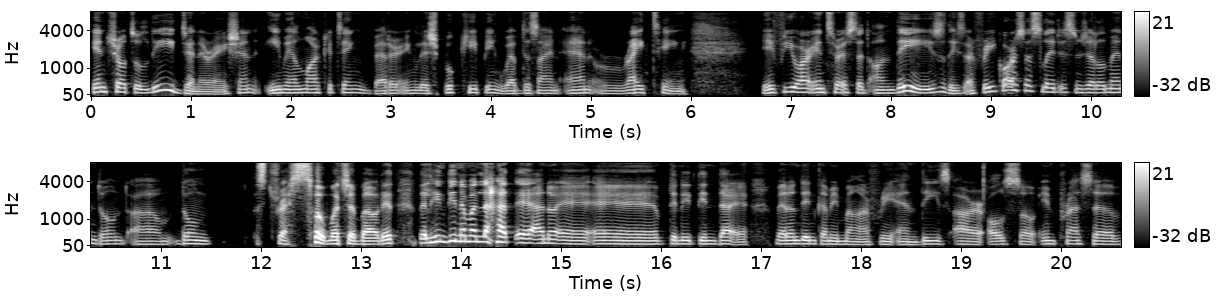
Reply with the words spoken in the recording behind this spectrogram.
intro to lead generation, email marketing, better English bookkeeping, web design, and writing. If you are interested on these, these are free courses, ladies and gentlemen. Don't um, don't stress so much about it. Dahil hindi naman lahat eh ano eh, eh tinitinda eh. Meron din kami mga free and these are also impressive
